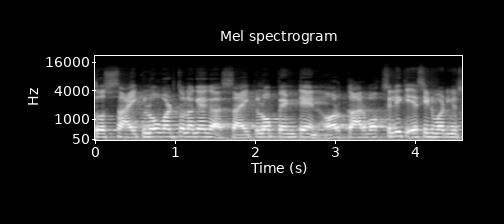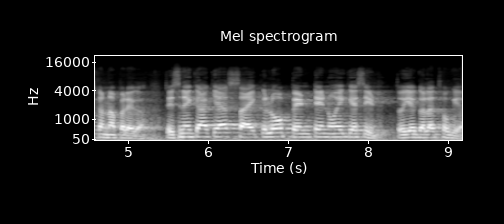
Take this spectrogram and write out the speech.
तो साइक्लो वर्ड तो लगेगा साइक्लोपेंटेन और कार्बोक्सिलिक एसिड वर्ड यूज़ करना पड़ेगा। तो इसने क्या किया? साइक्लोपेंटेनोइक एसिड तो ये गलत हो गया।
